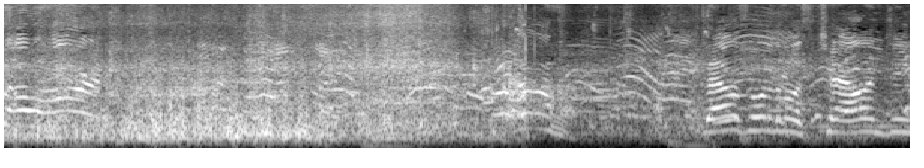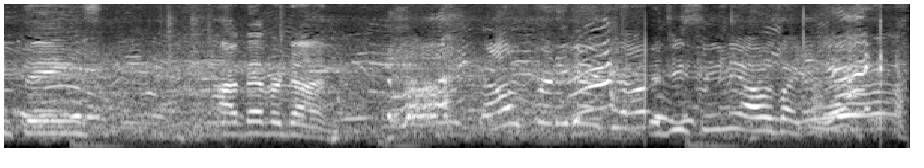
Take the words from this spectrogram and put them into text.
so hard. That was one of the most challenging things I've ever done. That was pretty good, Joe. Did you see me? I was like, yeah.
